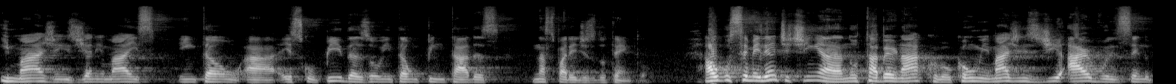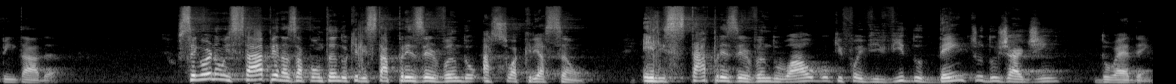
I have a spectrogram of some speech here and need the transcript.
imagens de animais, então ah, esculpidas ou então pintadas nas paredes do templo. Algo semelhante tinha no tabernáculo, com imagens de árvores sendo pintada. O Senhor não está apenas apontando que Ele está preservando a sua criação, Ele está preservando algo que foi vivido dentro do jardim do Éden.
